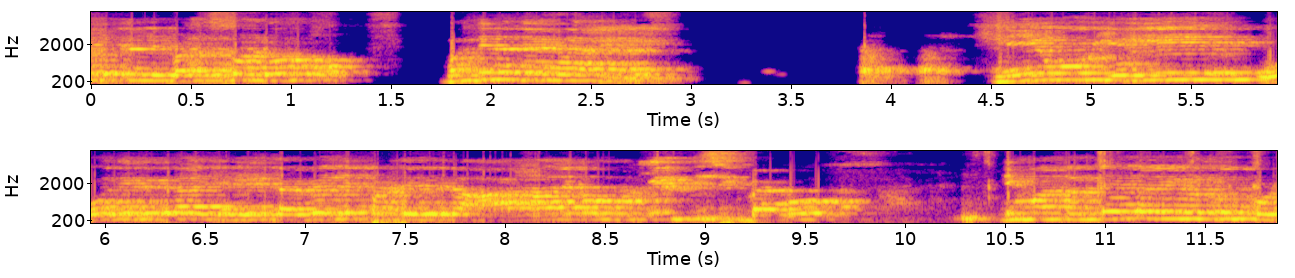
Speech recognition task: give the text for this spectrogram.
ರೀತಿಯಲ್ಲಿ ಬಳಸಿಕೊಂಡು ಮುಂದಿನ ದಿನಗಳಲ್ಲಿ ನೀವು ಎಲ್ಲಿ ಓದಿರ್ತೀರ ಎಲ್ಲಿ ತರಬೇತಿ ಪಡೆದಿರ್ತೀರ ಆ ಶಾಲೆಗೂ ಕೀರ್ತಿ ಸಿಗ್ಬೇಕು. ನಿಮ್ಮ ತಂದೆ ತಾಯಿಗಳಿಗೂ ಕೂಡ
